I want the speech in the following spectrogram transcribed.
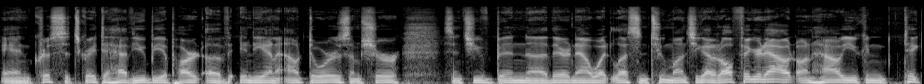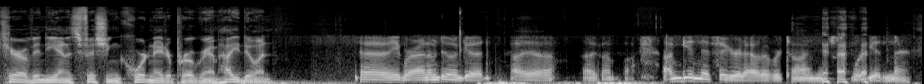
And Chris, it's great to have you be a part of Indiana Outdoors. I'm sure since you've been uh, there now, what, less than two months, you got it all figured out on how you can take care of Indiana's fishing coordinator program. How you doing? Uh, hey, Brian, I'm doing good. I, uh, I, am I'm getting it figured out over time. We're getting there.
